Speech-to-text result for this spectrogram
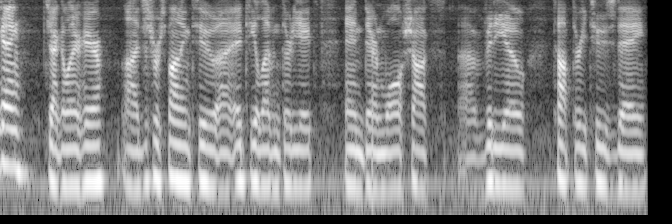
gang, Jack Jakalair here. Uh, just responding to uh, Edt1138's and Darren Walshock's uh, video, Top 3 Tuesday,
